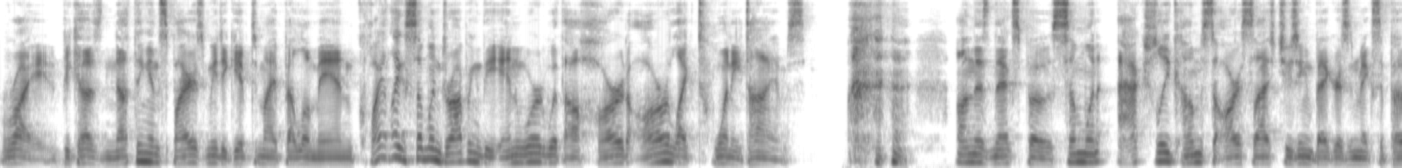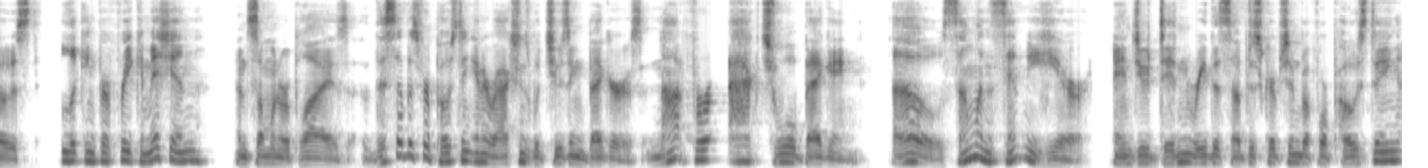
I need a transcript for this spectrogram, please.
Right, because nothing inspires me to give to my fellow man quite like someone dropping the N word with a hard R like 20 times. on this next post, someone actually comes to r slash choosing beggars and makes a post. Looking for free commission? And someone replies, This sub is for posting interactions with choosing beggars, not for actual begging. Oh, someone sent me here. And you didn't read the sub description before posting?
